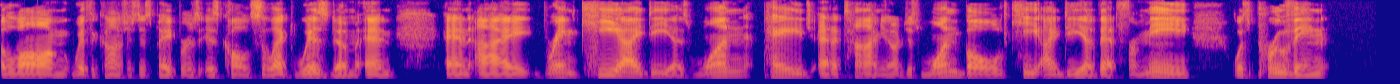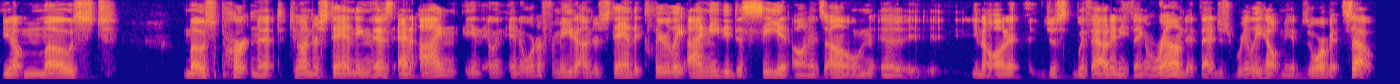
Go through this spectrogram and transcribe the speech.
along with the consciousness papers is called select wisdom and and I bring key ideas one page at a time, you know, just one bold key idea that for me was proving, you know, most most pertinent to understanding this. And i in, in order for me to understand it clearly i needed to see it on its own uh, you know on it just without anything around it. That just really helped me absorb it. So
